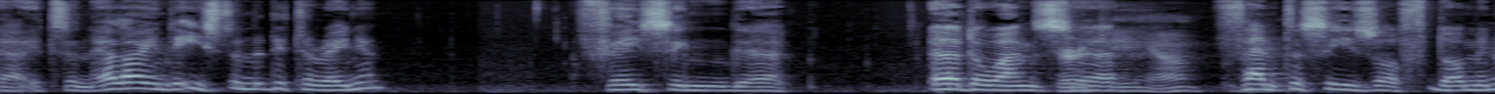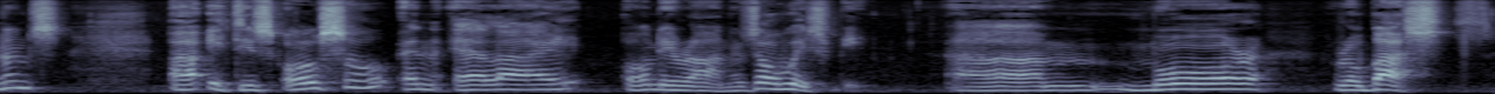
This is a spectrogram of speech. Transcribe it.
Uh, it's an ally in the Eastern Mediterranean, facing uh, Erdogan's uh, Turkey, yeah. fantasies of dominance. Uh, it is also an ally on Iran, has always been um, more robust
